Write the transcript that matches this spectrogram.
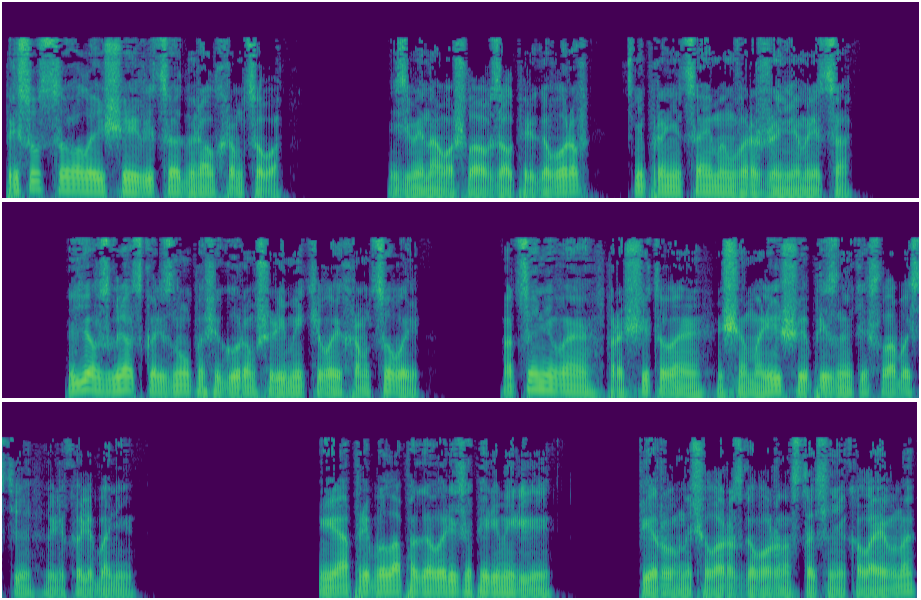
присутствовала еще и вице-адмирал Хромцова. Зимина вошла в зал переговоров с непроницаемым выражением лица. Ее взгляд скользнул по фигурам Шереметьева и Хромцовой, оценивая, просчитывая еще малейшие признаки слабости или колебаний. «Я прибыла поговорить о перемирии», — первым начала разговор Настасья Николаевна,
